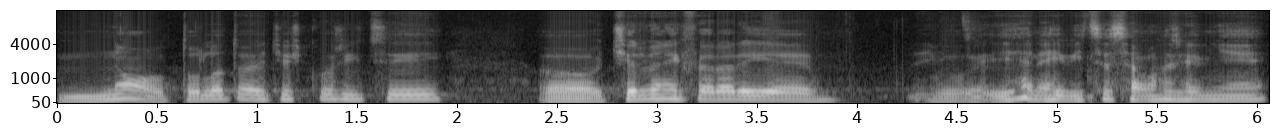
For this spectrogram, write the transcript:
No, tohle to je těžko říci. Eh, červených Ferrari je nejvíce, je nejvíce samozřejmě.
